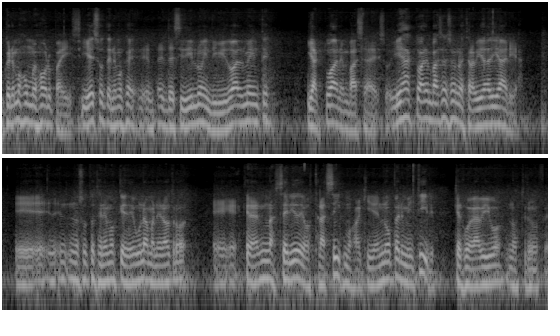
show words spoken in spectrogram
¿O queremos un mejor país? Y eso tenemos que eh, eh, decidirlo individualmente y actuar en base a eso. Y es actuar en base a eso en nuestra vida diaria. Eh, nosotros tenemos que de una manera u otra crear una serie de ostracismos aquí, de no permitir que el juega vivo nos triunfe.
